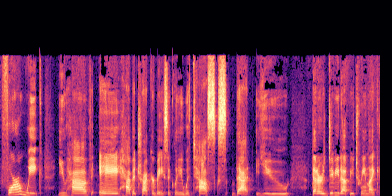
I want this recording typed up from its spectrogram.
for a week, you have a habit tracker basically with tasks that you that are divvied up between like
